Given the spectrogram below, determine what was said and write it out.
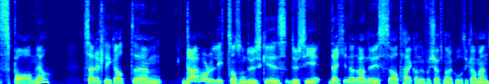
Spania så er det slik at eh, der har du litt sånn som du, du sier. Det er ikke nødvendigvis at her kan du få kjøpt narkotika, men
